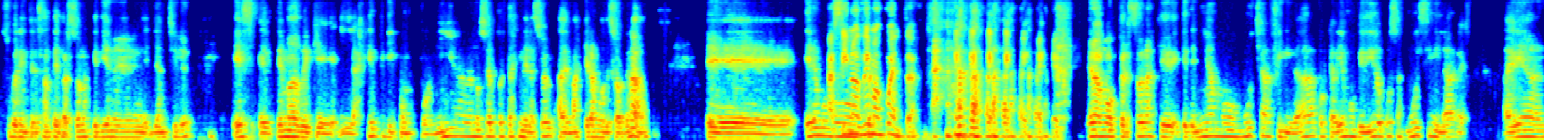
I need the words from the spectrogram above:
súper interesante de personas que tiene ya en Chile, es el tema de que la gente que componía, ¿no es cierto?, esta generación, además que éramos desordenados, eh, éramos, Así nos dimos cuenta. éramos personas que, que, teníamos mucha afinidad porque habíamos vivido cosas muy similares. Había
